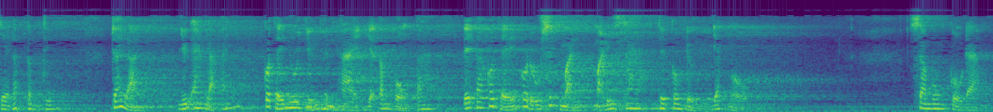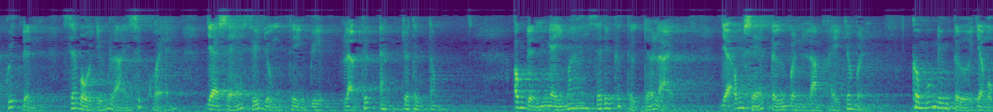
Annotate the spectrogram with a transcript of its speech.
che lấp tâm trí. Trái lại, những an lạc ấy có thể nuôi dưỡng hình hài và tâm hồn ta Để ta có thể có đủ sức mạnh mà đi xa trên con đường giác ngộ. Sa môn Cồ Đàm quyết định sẽ bồi dưỡng lại sức khỏe và sẽ sử dụng thiền duyệt làm thức ăn cho thân tâm. Ông định ngày mai sẽ đi khất thực trở lại và ông sẽ tự mình làm thầy cho mình, không muốn nương tựa vào một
